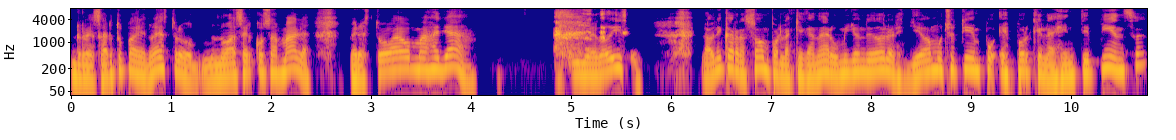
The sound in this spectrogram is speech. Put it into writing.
rezar tu Padre Nuestro, no hacer cosas malas, pero esto va más allá. Y luego dice, la única razón por la que ganar un millón de dólares lleva mucho tiempo es porque la gente piensa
